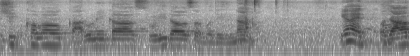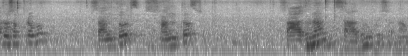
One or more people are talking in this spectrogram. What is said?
शिक्षव कारुणिका सुहृदा सर्वदेहिना यह अजात सप्रभु संतोष संत साधुना साधु भूषणम।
